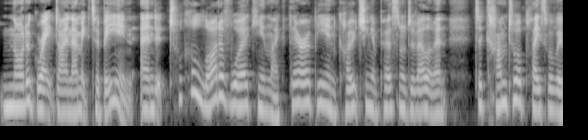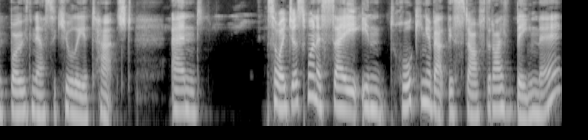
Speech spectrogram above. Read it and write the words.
not a great dynamic to be in. And it took a lot of work in like therapy and coaching and personal development to come to a place where we're both now securely attached. And so I just want to say in talking about this stuff that I've been there.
